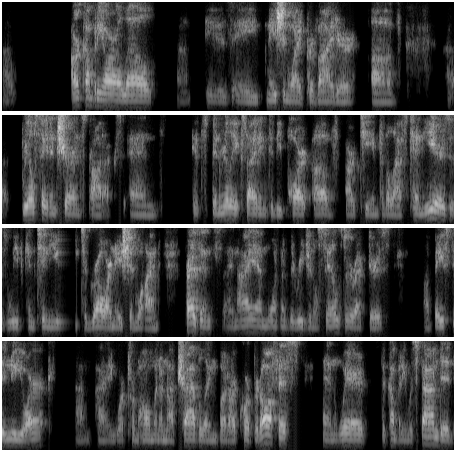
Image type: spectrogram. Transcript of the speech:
uh, our company rll um, is a nationwide provider of real estate insurance products and it's been really exciting to be part of our team for the last 10 years as we've continued to grow our nationwide presence, and I am one of the regional sales directors uh, based in New York. Um, I work from home and I'm not traveling, but our corporate office and where the company was founded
